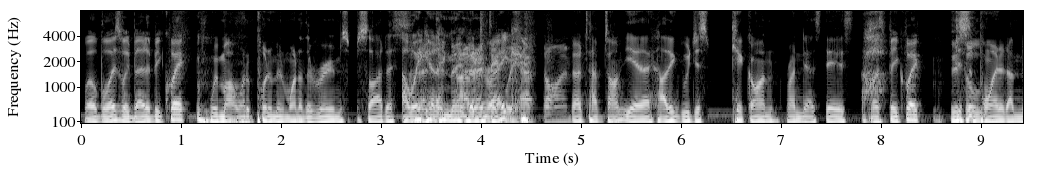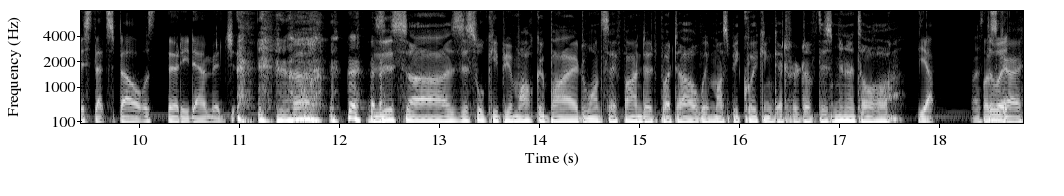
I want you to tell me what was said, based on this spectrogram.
Well, boys, we better be quick. We might want to put him in one of the rooms beside us. Are we I don't going to think- move I a don't think Drake? we have time. Don't have time. Yeah, I think we just kick on, run downstairs. Let's be quick. This'll- Disappointed I missed that spell. It was 30 damage. Is this uh this will keep him occupied once they find it, but uh we must be quick and get rid of this minotaur. yep. Let's, Let's do it. go.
